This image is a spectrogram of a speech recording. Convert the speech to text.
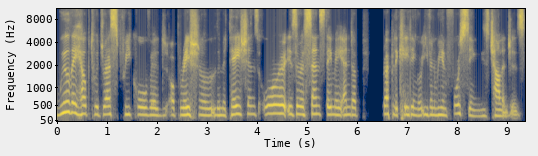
Will they help to address pre COVID operational limitations, or is there a sense they may end up replicating or even reinforcing these challenges?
